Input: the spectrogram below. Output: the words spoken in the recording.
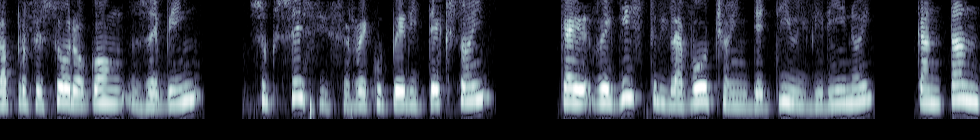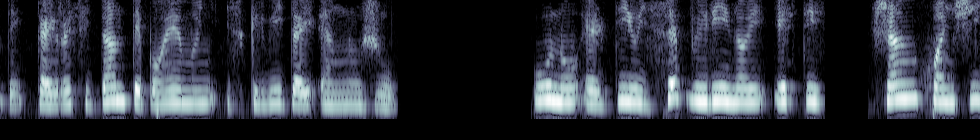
La professoro Gong Zebin successis recuperi textoin cae registri la vocioin de tiui virinoi cantante cae recitante poemoin scribitai en nusciu. unu el tiuj sep virinoj estis Jean Huanxi,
